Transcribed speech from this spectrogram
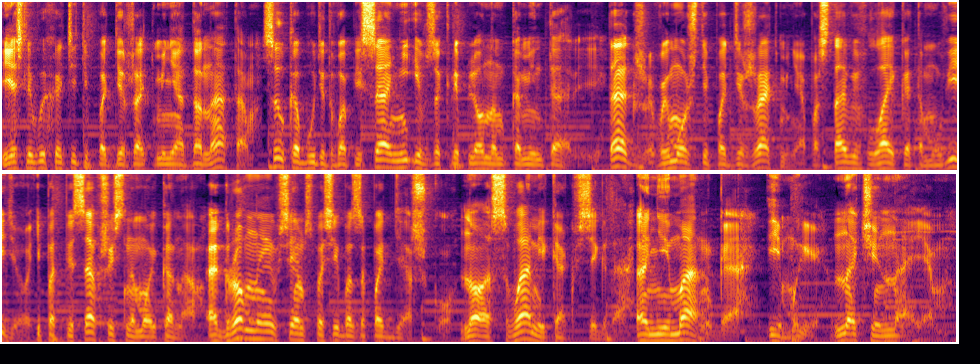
Если вы хотите поддержать меня донатом, ссылка будет в описании и в закрепленном комментарии. Также вы можете поддержать меня, поставив лайк этому видео и подписавшись на мой канал. Огромное всем спасибо за поддержку. Ну а с вами, как всегда, Аниманга, и мы начинаем.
